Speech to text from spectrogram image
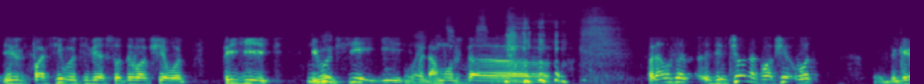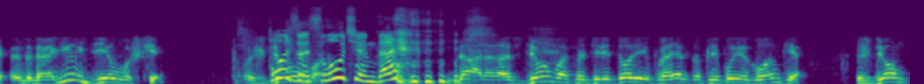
Юль, спасибо тебе, что ты вообще вот ты есть. И вы все есть, Ой, потому что потому что девчонок вообще вот дорогие девушки, Ждем Пользуясь вас. случаем, да? Да, да, да. Ждем вас на территории проекта «Слепые гонки». Ждем,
